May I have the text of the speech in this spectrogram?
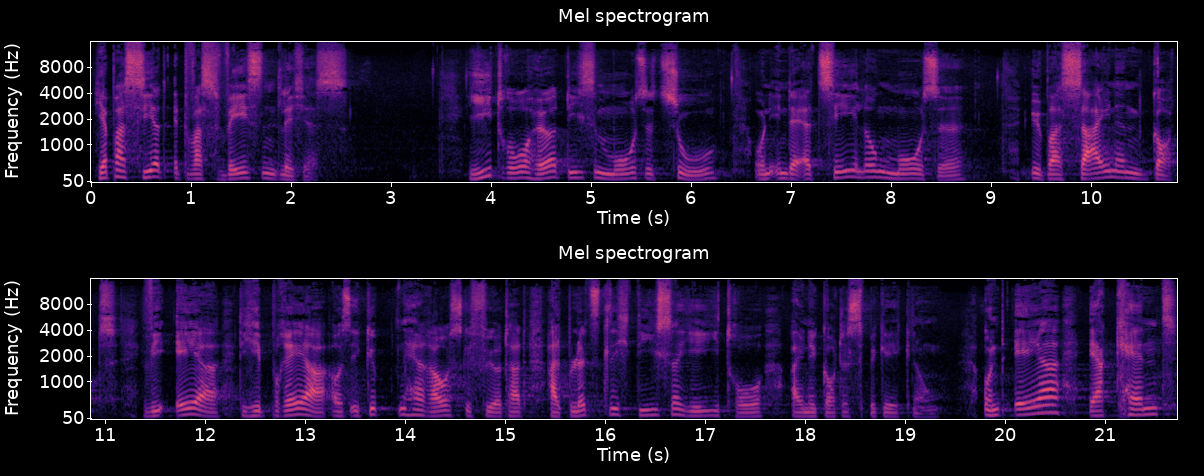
Hier passiert etwas Wesentliches. Jitro hört diesem Mose zu und in der Erzählung Mose über seinen Gott, wie er die Hebräer aus Ägypten herausgeführt hat, hat plötzlich dieser Jitro eine Gottesbegegnung. Und er erkennt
